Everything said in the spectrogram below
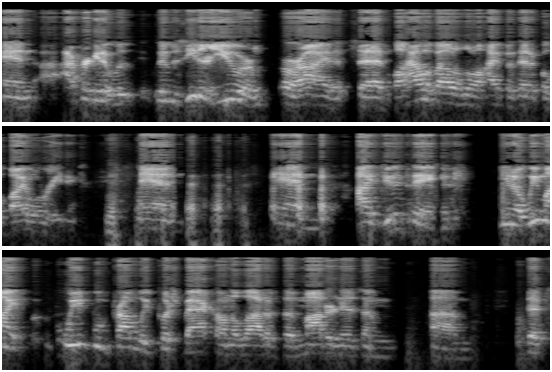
and I forget it was it was either you or or I that said, well, how about a little hypothetical Bible reading? and and I do think you know we might we will probably push back on a lot of the modernism um, that's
